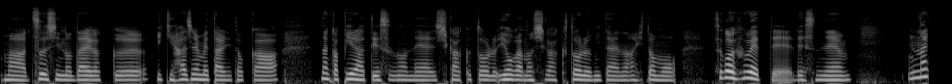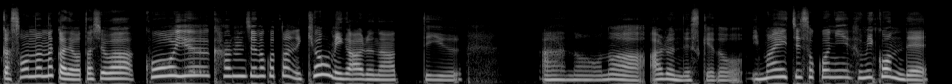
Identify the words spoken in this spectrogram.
まあ、通信の大学行き始めたりとかなんかピラティスのね資格取るヨガの資格取るみたいな人もすごい増えてですね。なんかそんな中で私はこういう感じのことに興味があるなっていうあののはあるんですけどいまいちそこに踏み込んで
